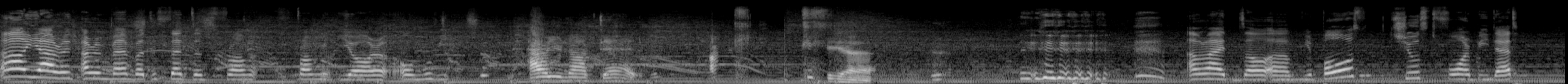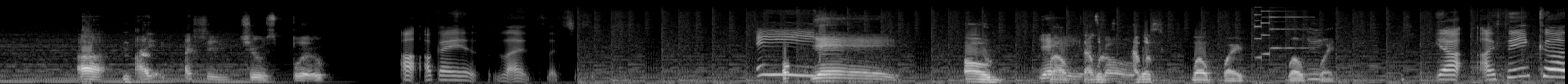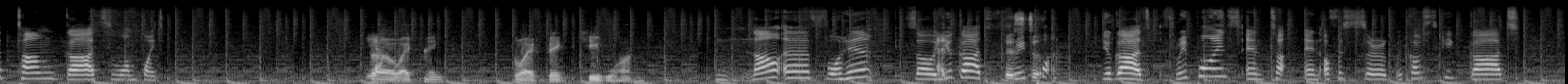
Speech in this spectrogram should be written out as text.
Oh yeah, I, re- I remember the sentence from from your own movie. How are you not dead? Yeah. All right, so um, you both choose for be dead. Uh, I actually choose blue. Uh, okay, let's let's. Hey. Yay! Oh, Yay! well, that was go. that was well played. Well Mm. played. Yeah, I think uh, Tom got one point. Yeah. So I think, so I think he won. Now, uh, for him, so I- you got three still- po- you got three points, and and Officer Witkowski got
